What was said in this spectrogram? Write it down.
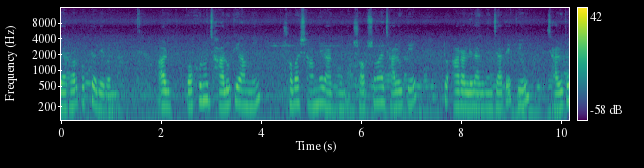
ব্যবহার করতেও দেবেন না। আর কখনো ঝাড়ুকে আপনি সবার সামনে রাখবেন না। সবসময় ঝাড়ুকে একটু আড়ালে রাখবেন যাতে কেউ ঝাড়ুতে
